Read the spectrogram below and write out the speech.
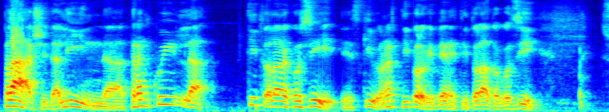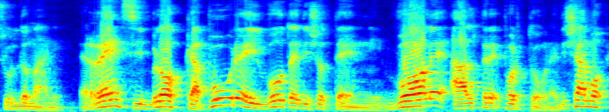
placida, linda, tranquilla, titola così, scrive un articolo che viene titolato così sul domani. Renzi blocca pure il voto ai diciottenni, vuole altre portone. Diciamo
